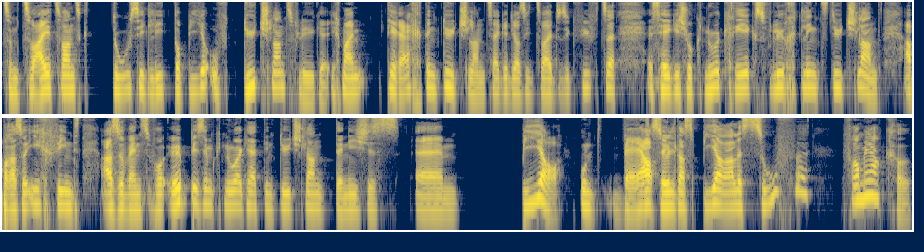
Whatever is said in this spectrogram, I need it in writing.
zum 22.000 Liter Bier auf Deutschland zu fliegen. Ich meine, die Rechte in Deutschland sagen ja seit 2015, es hätte schon genug Kriegsflüchtlinge in Deutschland. Aber also ich finde, also wenn es von etwas genug hat in Deutschland, dann ist es ähm, Bier. Und wer soll das Bier alles saufen, Frau Merkel?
